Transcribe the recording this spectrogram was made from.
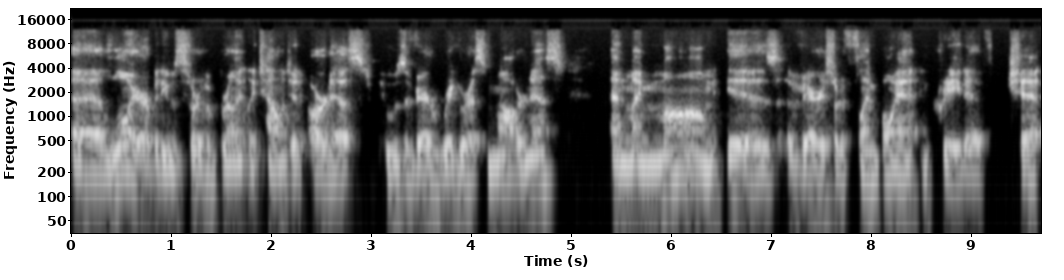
a lawyer, but he was sort of a brilliantly talented artist who was a very rigorous modernist. And my mom is a very sort of flamboyant and creative chick.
